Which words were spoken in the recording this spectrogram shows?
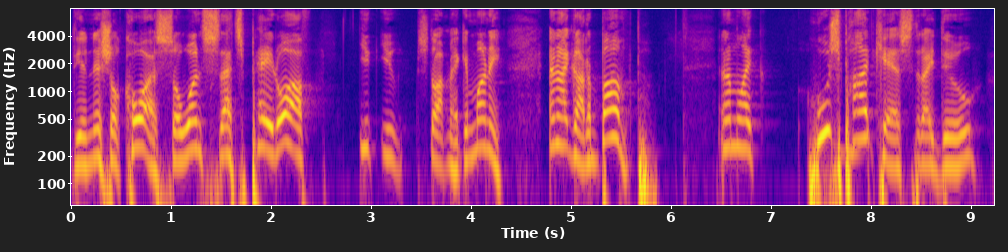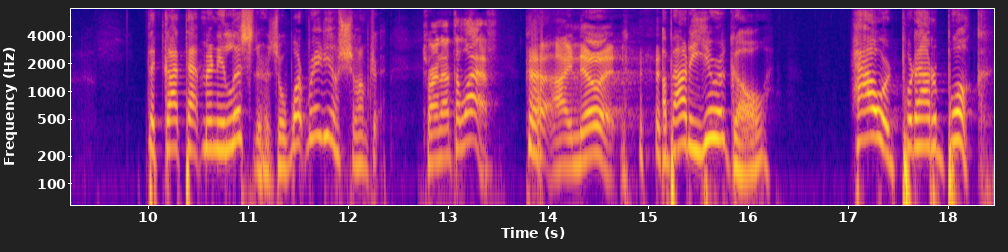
the initial cost. So once that's paid off, you you start making money, and I got a bump, and I'm like, whose podcast did I do that got that many listeners, or what radio show? I'm trying. Try not to laugh. I knew it. about a year ago, Howard put out a book.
